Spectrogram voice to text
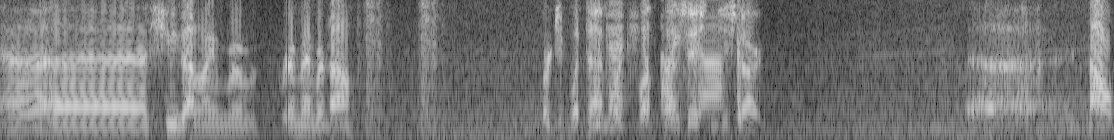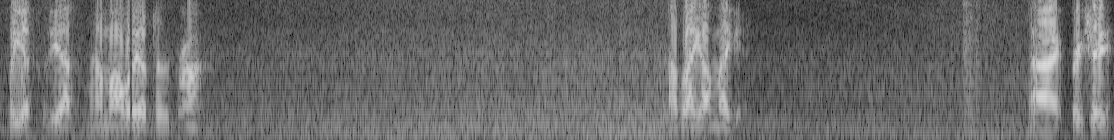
Uh, shoot, I don't even remember, remember Don. Where'd you, what time? What, what position did you start? Uh, oh, fifth, yeah, I'm all the way up to the front. I think I'll make it. Alright, appreciate it.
